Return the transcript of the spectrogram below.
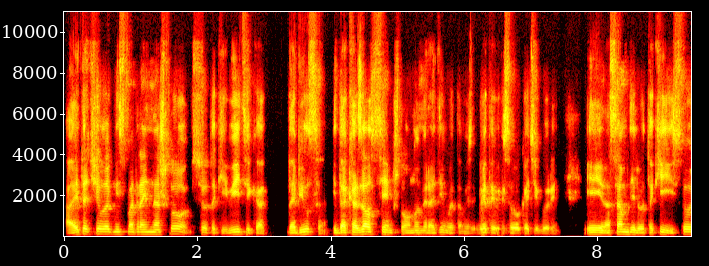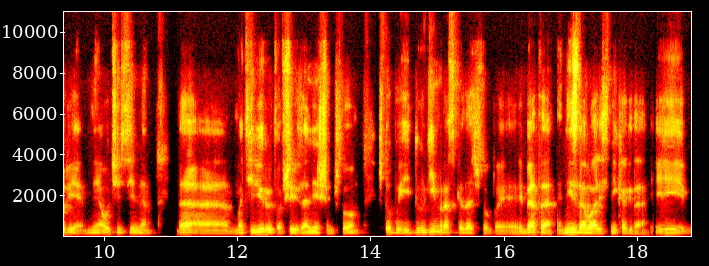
А этот человек, несмотря ни на что, все-таки, видите, как добился и доказал всем, что он номер один в, этом, в этой весовой категории. И на самом деле вот такие истории меня очень сильно да, э, мотивируют вообще в дальнейшем, что, чтобы и другим рассказать, чтобы ребята не сдавались никогда. И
